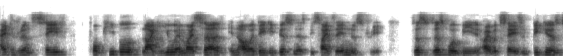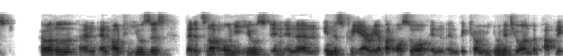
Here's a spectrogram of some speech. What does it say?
hydrogen safe for people like you and myself in our daily business, besides the industry. This, this will be, I would say, the biggest hurdle and, and how to use this that it's not only used in, in an industry area, but also in, in the community or in the public.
